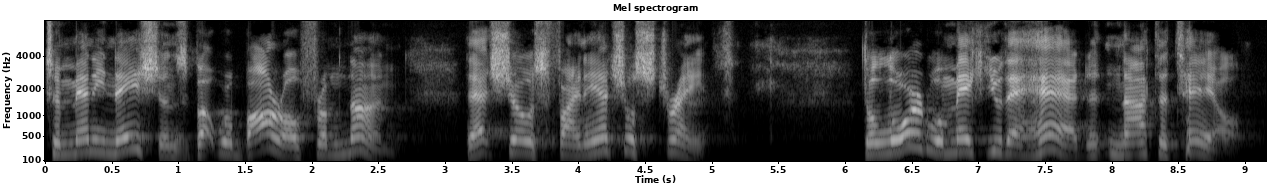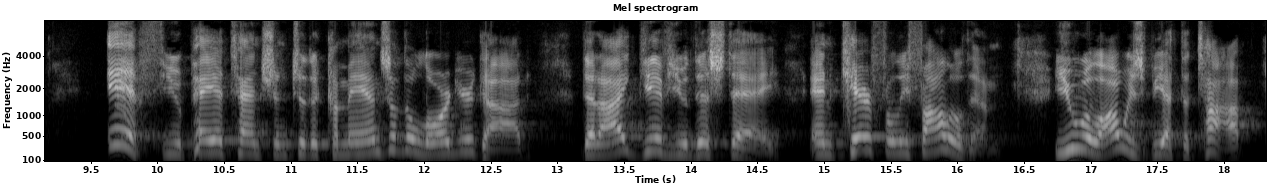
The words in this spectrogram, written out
to many nations, but will borrow from none. That shows financial strength. The Lord will make you the head, not the tail, if you pay attention to the commands of the Lord your God that I give you this day and carefully follow them. You will always be at the top,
